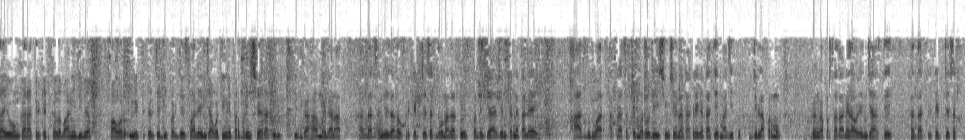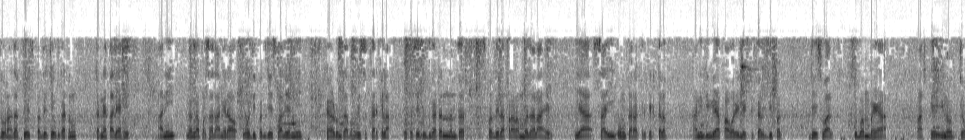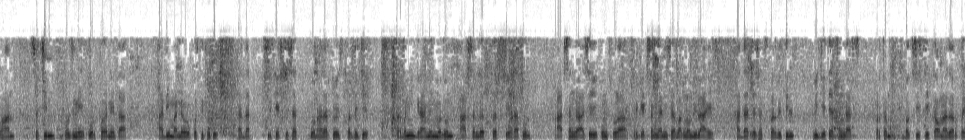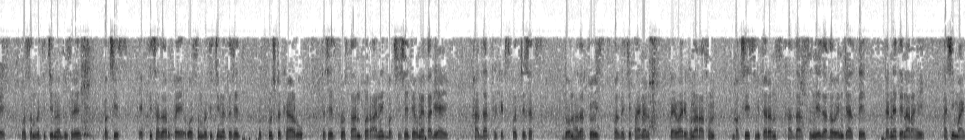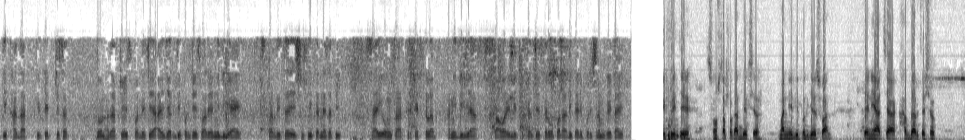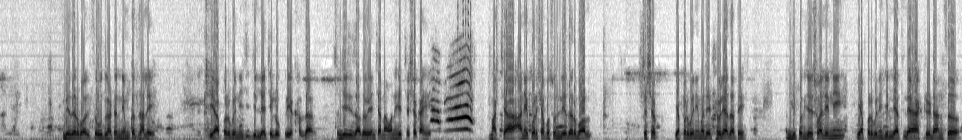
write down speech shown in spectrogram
Sai Omkara cricket club आणि Divya power इलेक्ट्रिकलचे दीपक जयस्वाल यांच्या वतीने परभणी शहरातील ईदगाह मैदानात खासदार संजय जाधव क्रिकेट चषक दोन हजार चोवीस स्पर्धेचे आयोजन करण्यात आले आहे. आज बुधवार अकरा सप्टेंबर रोजी शिवसेना ठाकरे गटाचे माजी जिल्हाप्रमुख जिल्हा प्रमुख गंगाप्रसाद आनेराव यांच्या हस्ते खासदार क्रिकेट चषक दोन हजार चोवीस स्पर्धेचे उद्घाटन करण्यात आले आहे. आणि गंगाप्रसाद आनेराव व दीपक जयस्वाल यांनी खेळाडूंचा भव्य सत्कार केला व तसेच उद्घाटन नंतर स्पर्धेला प्रारंभ झाला आहे. या साई ओंकारा क्रिकेट क्लब आणि दिव्या पॉवर इलेक्ट्रिकल दीपक जयस्वाल शुभम भया पाष्टे विनोद चव्हाण सचिन भोजने उर्फ नेता आदी मान्यवर उपस्थित होते. खासदार क्रिकेट चषक दोन हजार चोवीस स्पर्धेचे परभणी ग्रामीणमधून आठ संघ तर शहरातून आठ संघ असे एकूण सोळा क्रिकेट संघांनी सहभाग नोंदविला आहे. खासदार चषक स्पर्धेतील विजेत्या संघास प्रथम बक्षीस एकावन्न हजार रुपये व समृद्धी दुसरे बक्षीस एकतीस हजार रुपये व समृद्धी तसेच उत्कृष्ट खेळाडू तसेच प्रोत्साहनपर अनेक बक्षिसे ठेवण्यात आली आहे. खासदार क्रिकेट स्प- चषक दोन हजार चोवीस स्पर्धेचे फायनल रविवारी होणार असून बक्षीस वितरण खासदार संजय जाधव यांच्या हस्ते करण्यात येणार आहे. अशी माहिती खासदार क्रिकेट चषक दोन हजार चोवीस स्पर्धेचे आयोजक दीपक जयस्वाल यांनी दिली आहे. स्पर्धेचं यशस्वी करण्यासाठी साई ओंकार क्रिकेट क्लब आणि दिव्या पॉवर इलेक्ट्रिकलचे सर्व पदाधिकारी परिश्रम घेत आहेत. इफ्रीचे संस्थापक अध्यक्ष मान्य दीपक जयस्वाल त्यांनी आजच्या खासदार चषक लेदर बॉलचं उद्घाटन नेमकंच झालंय. या परभणी जिल्ह्याचे लोकप्रिय खासदार संजयजी जाधव यांच्या नावानं हे चषक आहे. मागच्या अनेक वर्षापासून लेदर बॉल चषक या परभणीमध्ये ठेवल्या जाते. दीपक जयस्वाल यांनी या परभणी जिल्ह्यातल्या क्रीडांचं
